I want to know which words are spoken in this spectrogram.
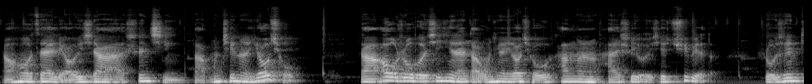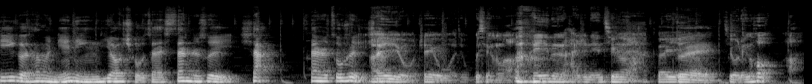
然后再聊一下申请打工签证的要求。当然，澳洲和新西兰打工签证要求，他们还是有一些区别的。首先，第一个，他们年龄要求在三十岁以下，三十周岁以下。哎呦，这个我就不行了，黑的还是年轻啊，可以。对九零后啊，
